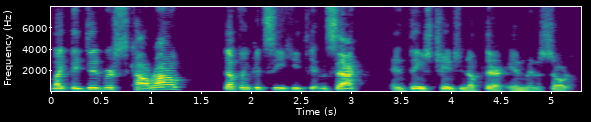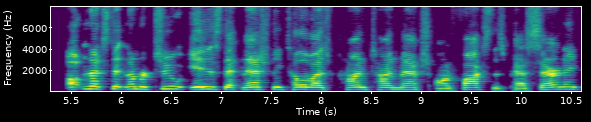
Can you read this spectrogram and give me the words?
like they did versus Colorado, definitely could see Heath getting sacked and things changing up there in Minnesota. Up next at number two is that nationally televised primetime match on Fox this past Saturday.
